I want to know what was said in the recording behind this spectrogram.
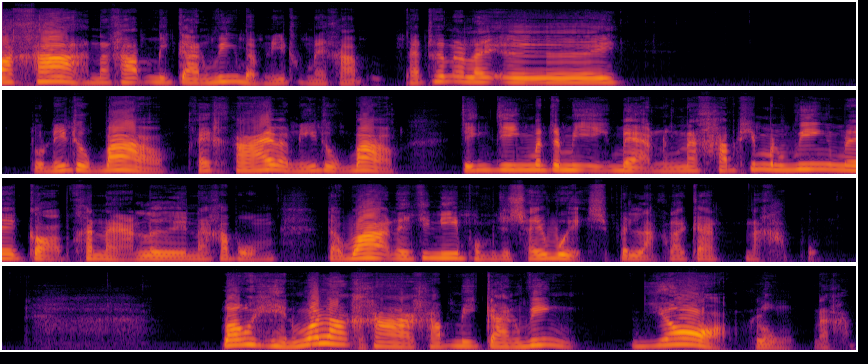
ราคานะครับ มีการวิ่งแบบนี้ถูกไหมครับแพทเทิร์นอะไรเอ่ยตัวนี้ถูกเปล่าคล้ายๆ แบบนี้ถูกเปล่าจริง ๆ มันจะมีอีกแบบหนึ่งนะครับ ที่มันวิ่งในกรอบขนานเลยนะครับผมแต่ว่าในที่นี้ผมจะใช้เวชเป็นหลักแล้วกันนะครับผมเราเห็นว่าราคาครับมีการวิ่งย่อลงนะครับ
